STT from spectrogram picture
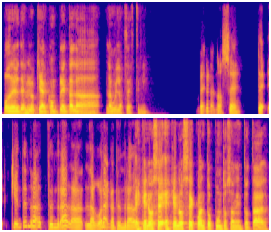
poder desbloquear completa la, la Wheel of Destiny? Verga, no sé. ¿Quién tendrá? Tendrá la, la Goraka, tendrá. Es que no sé, es que no sé cuántos puntos son en total.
